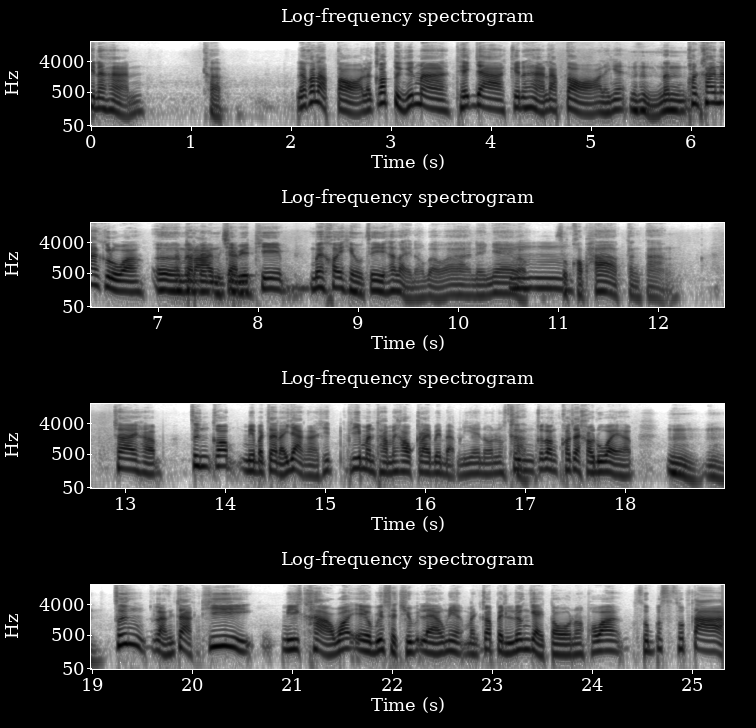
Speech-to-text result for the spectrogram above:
กินอาหารครับ แล้วก็หลับต่อแล้วก็ตื่นขึ้นมา take ยากินอาหารหลับต่ออะไรเงี้ยอื้อหือมันค่อนข้างน่ากลัวเอออันตรายมันเป็เหมือนกัชีวิตที่ไม่ค่อย healthy เท่าไหร่เนาะแบบว่าในแง่แบบอืมสุขภาพต่างใช่ครับ ซึ่งก็มีปัจจัยหลายอย่างอะที่ที่มันทำให้เขากลายเป็นแบบนี้เนาะซึ่งก็ต้องเข้าใจเขาด้วยครับๆอืมอืมซึ่งหลังจากที่มีข่าวว่าเอลวิสเสียชีวิตแล้วเนี่ยมันก็เป็นเรื่องใหญ่โตเนาะเพราะว่าซุปเปอร์ซุปตาร์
